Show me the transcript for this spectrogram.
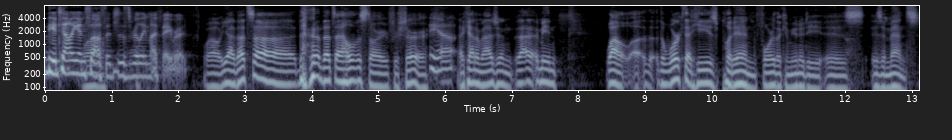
the Italian wow. sausage is really my favorite. Wow, yeah, that's a that's a hell of a story for sure. Yeah, I can't imagine. I, I mean, wow, uh, the, the work that he's put in for the community is is immense.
